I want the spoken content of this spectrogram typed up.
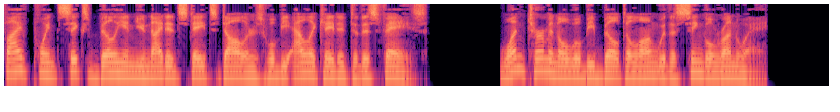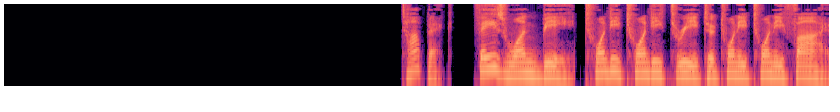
5.6 billion United States dollars will be allocated to this phase. One terminal will be built along with a single runway. Phase 1B 2023 to 2025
